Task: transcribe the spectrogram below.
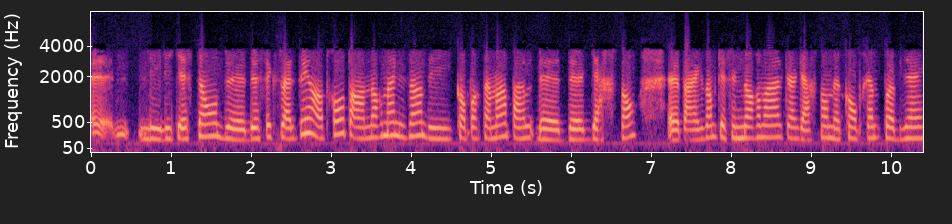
les, les, questions de, de, sexualité, entre autres, en normalisant des comportements par, de, de garçons. Euh, par exemple, que c'est normal qu'un garçon ne comprenne pas bien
